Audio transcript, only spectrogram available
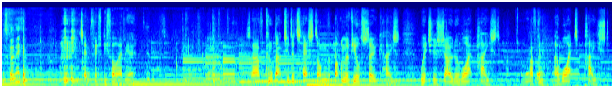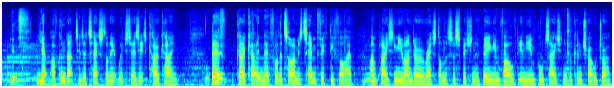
Let's go, Nick. 1055, yeah? So I've conducted a test on the bottom of your suitcase, which has shown a white paste. I've con- a white paste. Yes. Yep, I've conducted a test on it which says it's cocaine. Theref- cocaine. Therefore, the time is 10:55. Mm. I'm placing you under arrest on the suspicion of being involved in the importation of a controlled drug.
